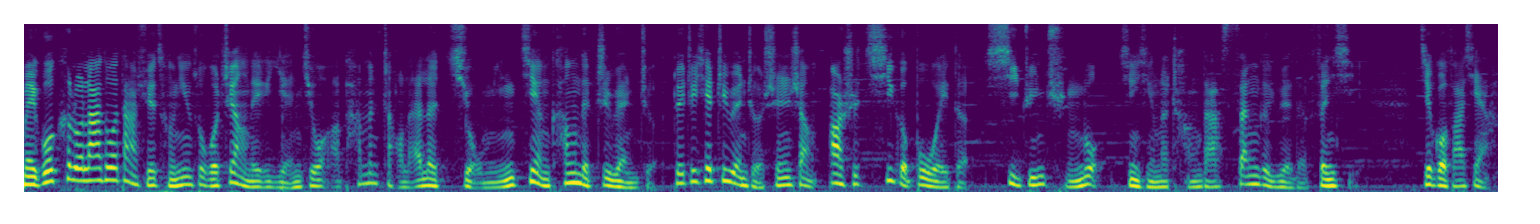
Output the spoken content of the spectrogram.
美国科罗拉多大学曾经做过这样的一个研究啊，他们找来了九名健康的志愿者，对这些志愿者身上二十七个部位的细菌群落进行了长达三个月的分析，结果发现啊，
